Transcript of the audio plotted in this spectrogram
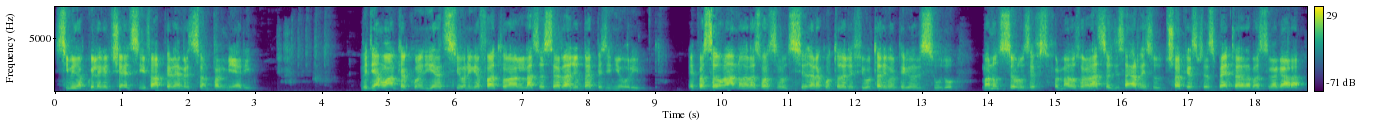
simile a quella che il Chelsea fa per Emerson Palmieri. Vediamo anche alcune dichiarazioni che ha fatto al Lazio SR Radio Beppe Signori. È passato un anno dalla sua soluzione e ha raccontato le difficoltà di quel periodo vissuto ma non solo, si è soffermato sulla razza di Sarri e su ciò che si aspetta dalla prossima gara,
